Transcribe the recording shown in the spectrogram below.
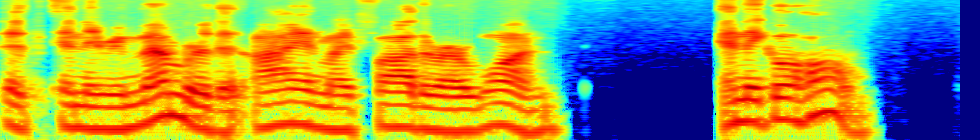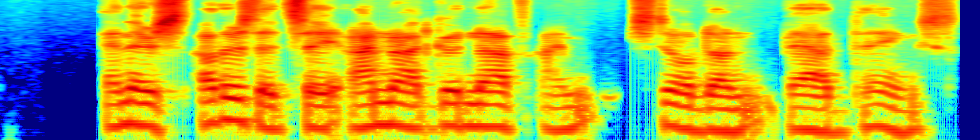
that, and they remember that I and my Father are one, and they go home. And there's others that say, I'm not good enough. I'm still done bad things.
